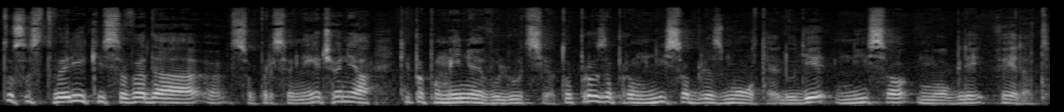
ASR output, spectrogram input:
To so stvari, ki seveda eh, so presenečenja, ki pa pomenijo evolucijo. To pravzaprav niso bile zmote, ljudje niso mogli vedeti.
